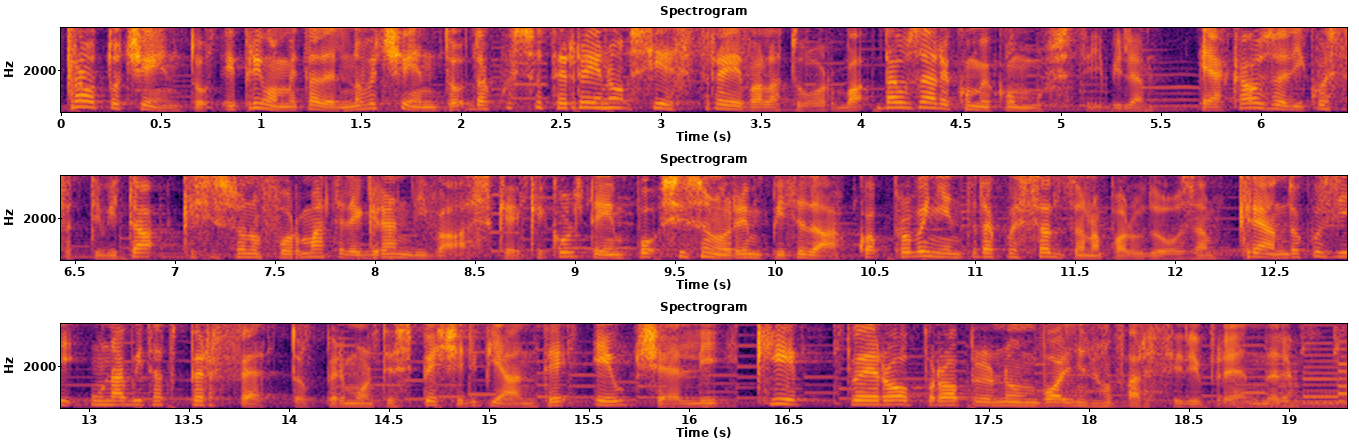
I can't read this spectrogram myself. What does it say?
Tra 800 e prima metà del Novecento da questo terreno si estraeva la torba da usare come combustibile. È a causa di questa attività che si sono formate le grandi vasche che col tempo si sono riempite d'acqua proveniente da questa zona paludosa, creando così un habitat perfetto per molte specie di piante e uccelli che però proprio non vogliono farsi riprendere.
